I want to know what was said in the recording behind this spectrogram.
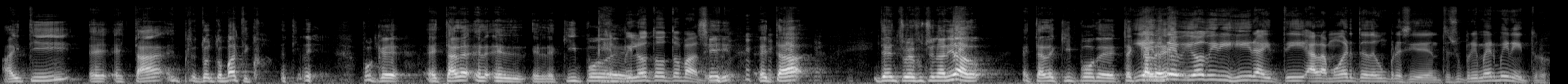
Haití eh, está en piloto automático, ¿entiendes? Porque está el, el- el equipo El de- piloto automático. Sí, está dentro del funcionariado, está el equipo de ¿Quién Tecalé, debió dirigir Haití a la muerte de un presidente? ¿Su primer ministro?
